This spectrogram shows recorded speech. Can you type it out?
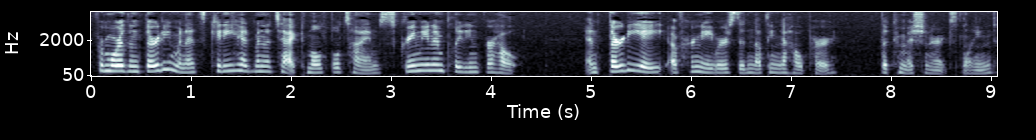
For more than 30 minutes, Kitty had been attacked multiple times, screaming and pleading for help, and 38 of her neighbors did nothing to help her the commissioner explained.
